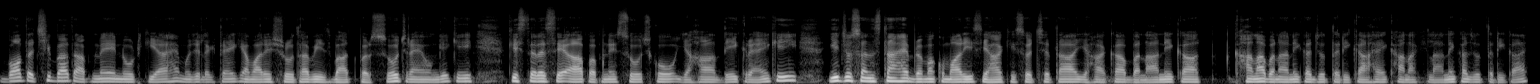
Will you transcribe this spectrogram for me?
बहुत अच्छी बात आपने नोट किया है। मुझे लगता है कि हमारे श्रोता भी इस बात पर सोच रहे होंगे कि किस तरह से आप अपने सोच को यहाँ देख रहे हैं कि ये जो संस्था है ब्रह्मा कुमारी यहाँ की स्वच्छता यहाँ का बनाने का खाना बनाने का जो तरीका है खाना खिलाने का जो तरीका है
